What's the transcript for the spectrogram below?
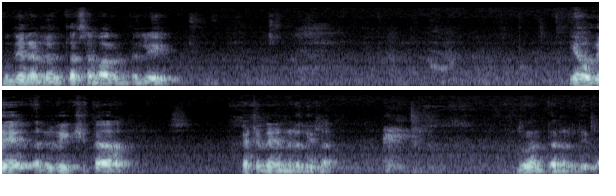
ಮುಂದೆ ನಡೆದಂತಹ ಸಮಾರಂಭದಲ್ಲಿ ಯಾವುದೇ ಅನಿರೀಕ್ಷಿತ ಘಟನೆ ನಡೆದಿಲ್ಲ. ದುರಂತ ನಡೆದಿಲ್ಲ.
